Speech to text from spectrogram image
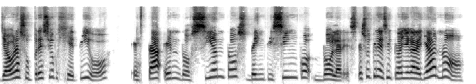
y ahora su precio objetivo está en 225 dólares. ¿Eso quiere decir que va a llegar allá? No.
